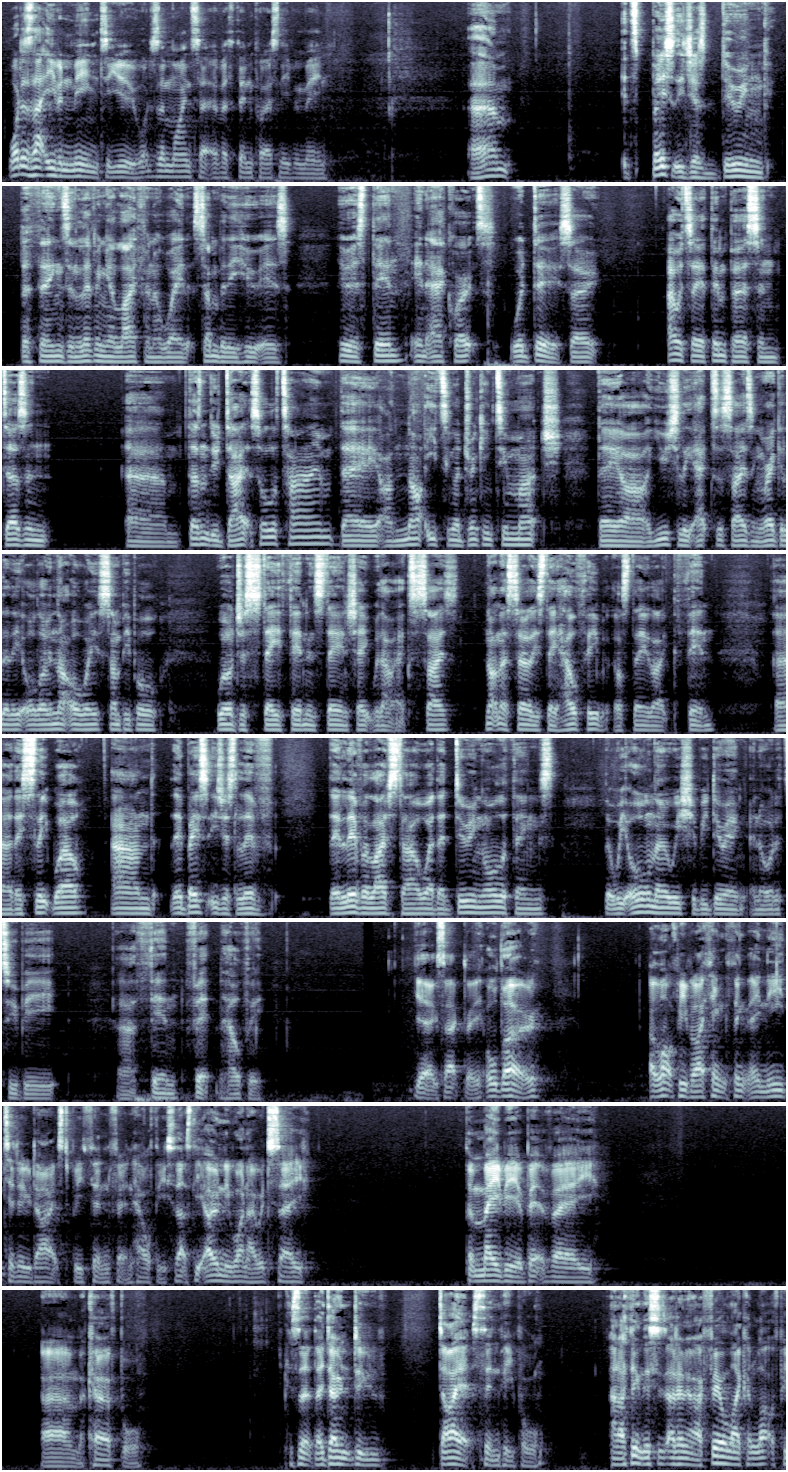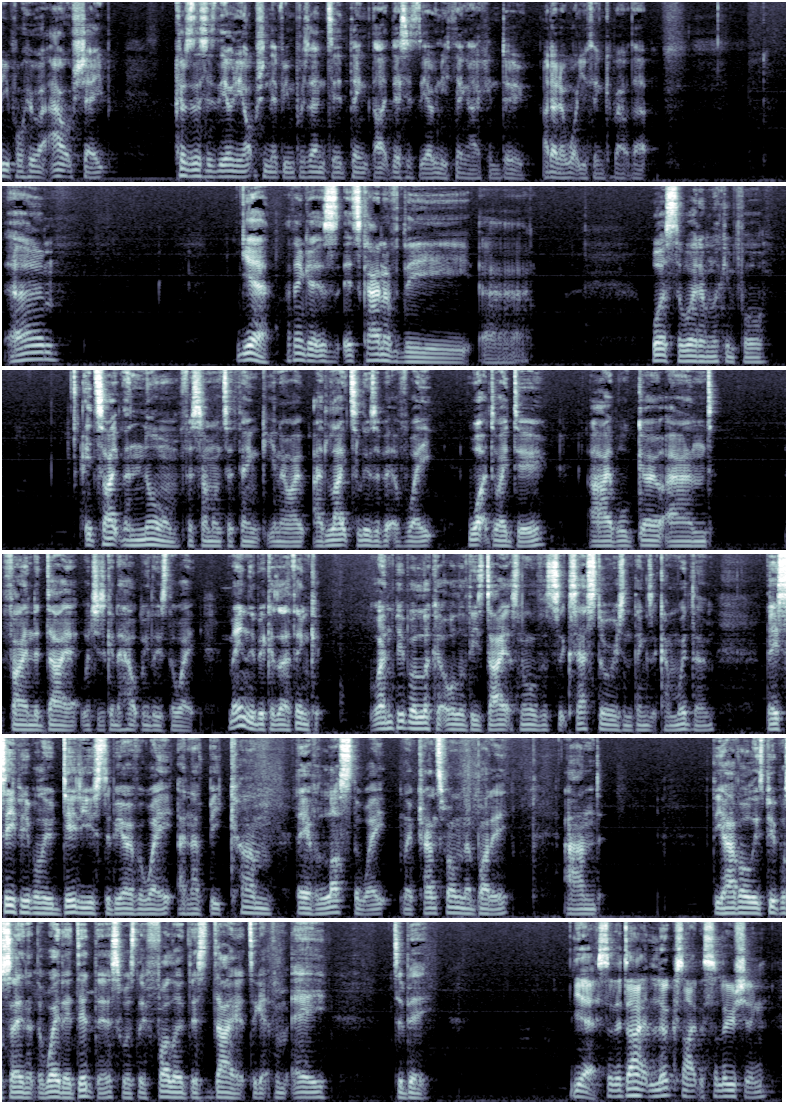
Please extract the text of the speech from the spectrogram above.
what does that even mean to you? What does the mindset of a thin person even mean? Um, it's basically just doing the things and living your life in a way that somebody who is who is thin in air quotes would do. So, I would say a thin person doesn't um, doesn't do diets all the time. They are not eating or drinking too much. They are usually exercising regularly, although not always. Some people will just stay thin and stay in shape without exercise. Not necessarily stay healthy, but they'll stay like thin. Uh, they sleep well, and they basically just live. They live a lifestyle where they're doing all the things that we all know we should be doing in order to be uh, thin, fit, and healthy. Yeah, exactly. Although a lot of people, I think, think they need to do diets to be thin, fit, and healthy. So that's the only one I would say that may be a bit of a um, a curveball is that they don't do diets thin people. And i think this is i don't know i feel like a lot of people who are out of shape because this is the only option they've been presented think like this is the only thing i can do. I don't know what you think about that. Um yeah i think it is it's kind of the uh what's the word i'm looking for it's like the norm for someone to think, you know, I, would like to lose a bit of weight. What do I do? I will go and find a diet which is going to help me lose the weight. Mainly because I think when people look at all of these diets and all the success stories and things that come with them, they see people who did used to be overweight and have become, they have lost the weight, they've transformed their body, and you have all these people saying that the way they did this was they followed this diet to get from A to B. Yeah, so the diet looks like the solution,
